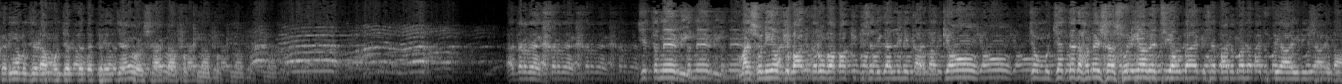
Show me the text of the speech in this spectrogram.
کریم جڑا مجدد بھیجا ہے او ساڈا فقیر ہے۔ جتنے بھی میں سنیوں کی بات کروں گا، باقی کسی کی گل ہی نہیں کرتا کیوں؟ جو مجدد ہمیشہ سنیا میں آ ہی نہیں سکتا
